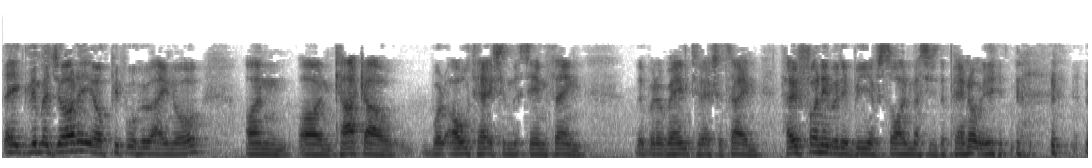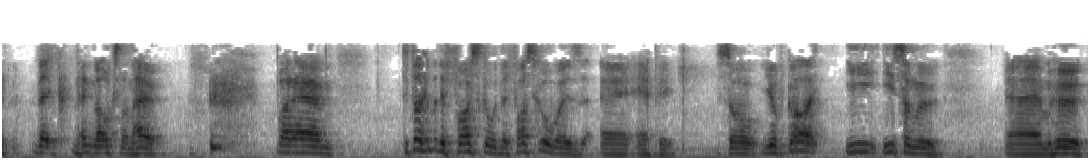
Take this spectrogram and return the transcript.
Like the majority of people who I know on on Kakao were all texting the same thing. That when it went to extra time, how funny would it be if Son misses the penalty that, that knocks them out? But um, to talk about the first goal, the first goal was uh, epic. So you've got Lee Sung-woo, um, who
